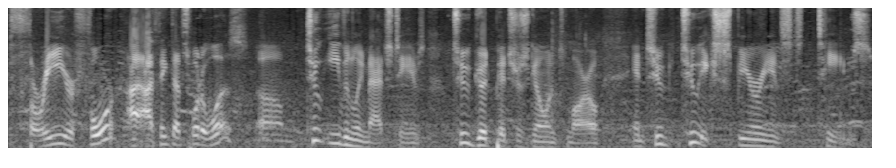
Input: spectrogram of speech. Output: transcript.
three or four. I, I think that's what it was. Um, two evenly matched teams, two good pitchers going tomorrow, and two two experienced teams.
